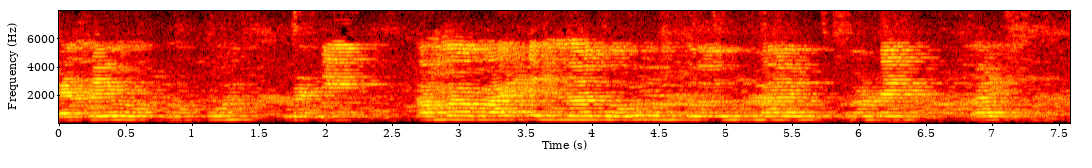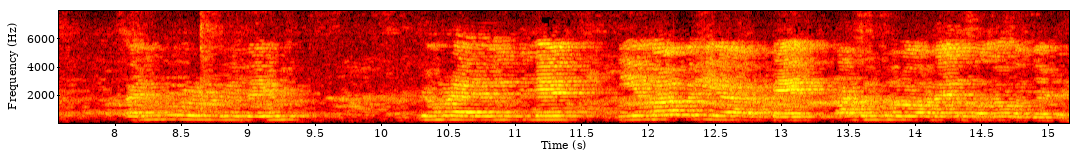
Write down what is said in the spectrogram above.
എണ്ണയും ഉപ്പും പുരട്ടി അമ്മ വാരി തരുന്ന ചോറും ഉരുളകളുടെ അരിവുകളുടെയും നമ്മുടെ നിയമാവലിയാകട്ടെ ആശംസകളോടെ സ്വന്തം കൊച്ചിട്ട്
